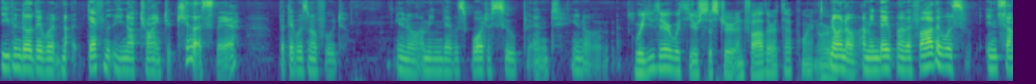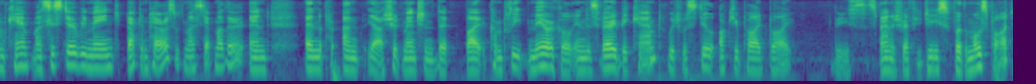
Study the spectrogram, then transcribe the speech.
even though they were not, definitely not trying to kill us there, but there was no food. You know, I mean, there was water soup and, you know. Were you there with your sister and father at that point? Or? No, no. I mean, they, my father was in some camp. My sister remained back in Paris with my stepmother. And, and, the, and yeah, I should mention that by complete miracle in this very big camp, which was still occupied by these Spanish refugees for the most part.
